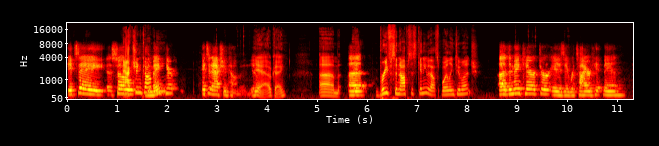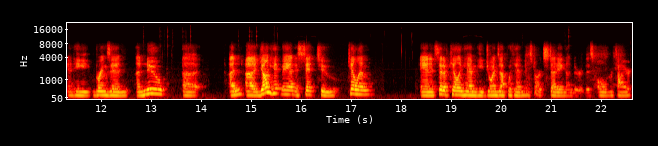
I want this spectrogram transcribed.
It's a so Action the comedy? main char- It's an action comedy. Yeah. Yeah. okay. Um, Uh, brief synopsis, Kenny, without spoiling too much. Uh, the main character is a retired hitman, and he brings in a new, uh, a, a young hitman is sent to kill him, and instead of killing him, he joins up with him and starts studying under this old retired.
